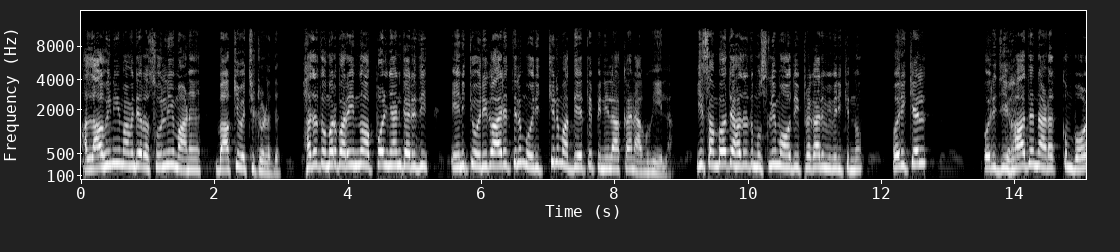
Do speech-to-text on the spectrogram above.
അള്ളാഹുവിനെയും അവന്റെ റസൂലിനെയുമാണ് ബാക്കി വെച്ചിട്ടുള്ളത്. ഹജത് ഉമർ പറയുന്നു അപ്പോൾ ഞാൻ കരുതി എനിക്ക് ഒരു കാര്യത്തിലും ഒരിക്കലും അദ്ദേഹത്തെ പിന്നിലാക്കാനാകുകയില്ല. ഈ സംഭവത്തെ ഹജരത് മുസ്ലിം മോദി ഇപ്രകാരം വിവരിക്കുന്നു. ഒരിക്കൽ ഒരു ജിഹാദ് നടക്കുമ്പോൾ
